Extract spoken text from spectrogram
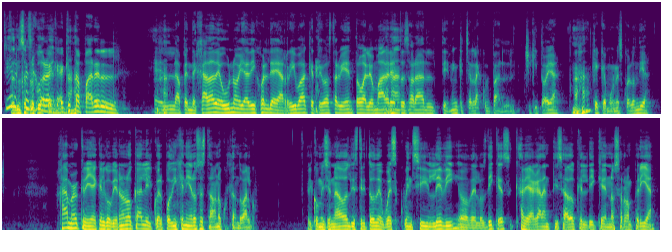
Sí, no se clásico era preocupen. que hay que tapar el, el- la pendejada de uno. Ya dijo el de arriba que te iba a estar bien, todo valió madre. Ajá. Entonces ahora tienen que echar la culpa al chiquito allá Ajá. que quemó una escuela un día. Hammer creía que el gobierno local y el cuerpo de ingenieros estaban ocultando algo. El comisionado del distrito de West Quincy Levy o de los diques había garantizado que el dique no se rompería.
